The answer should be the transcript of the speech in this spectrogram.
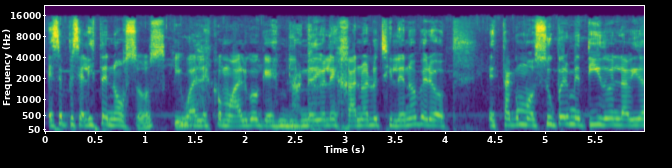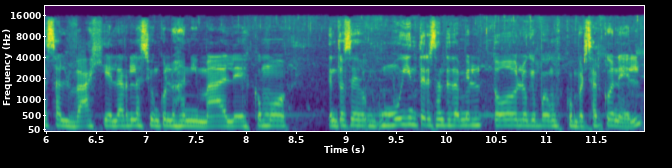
es especialista en osos, que igual es como algo que es medio lejano a lo chileno, pero está como súper metido en la vida salvaje, la relación con los animales, como... Entonces, muy interesante también todo lo que podemos conversar con él.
